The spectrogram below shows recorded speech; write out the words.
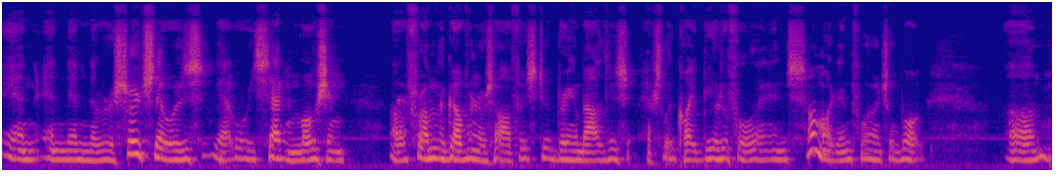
and and then the research that was that we set in motion uh, from the governor's office to bring about this actually quite beautiful and somewhat influential book. Um,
